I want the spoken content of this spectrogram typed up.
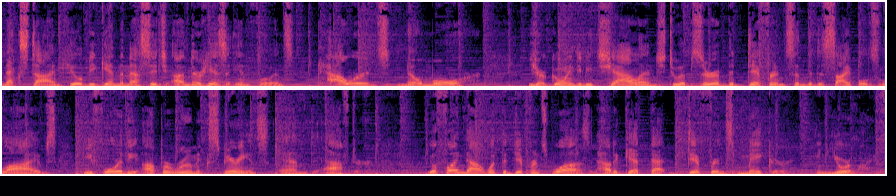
Next time, he'll begin the message under his influence Cowards No More. You're going to be challenged to observe the difference in the disciples' lives before the upper room experience and after. You'll find out what the difference was and how to get that difference maker in your life.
